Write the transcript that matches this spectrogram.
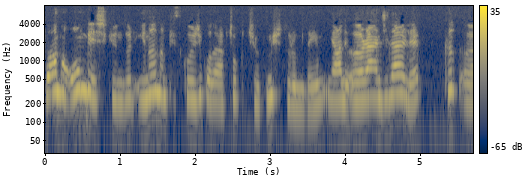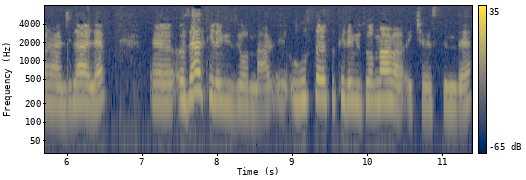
Bu ama 15 gündür inanın psikolojik olarak çok çökmüş durumdayım. Yani öğrencilerle, kız öğrencilerle e, özel televizyonlar, e, uluslararası televizyonlar var içerisinde.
